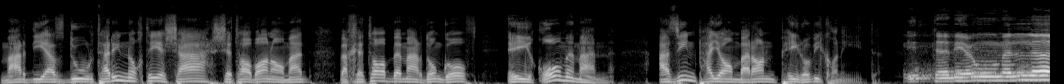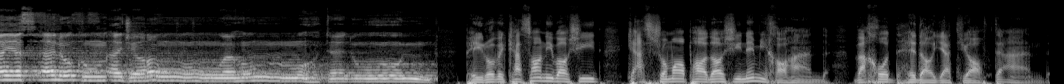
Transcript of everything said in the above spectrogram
مردی از دورترین نقطه شهر شتابان آمد و خطاب به مردم گفت ای قوم من از این پیامبران پیروی کنید. اتبعوا من لا يسألكم أجرا وهم مهتدون. پیرو کسانی باشید که از شما پاداشی نمی‌خواهند و خود هدایت یافتهاند.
